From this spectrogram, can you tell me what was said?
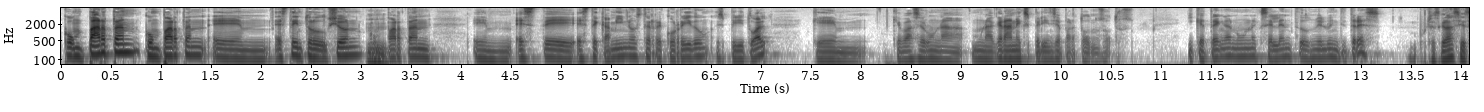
Compartan, compartan eh, esta introducción, mm. compartan eh, este, este camino, este recorrido espiritual que, que va a ser una, una gran experiencia para todos nosotros. Y que tengan un excelente 2023. Muchas gracias,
